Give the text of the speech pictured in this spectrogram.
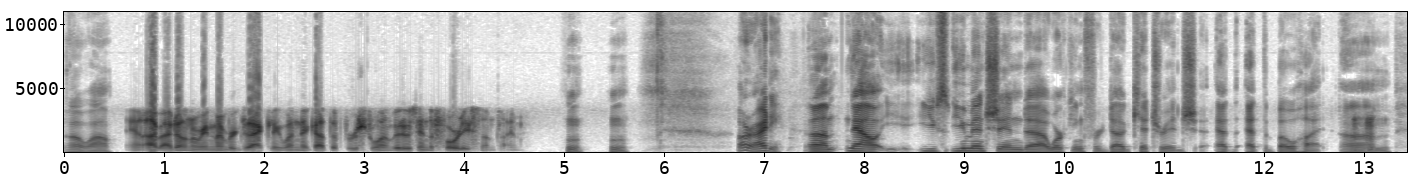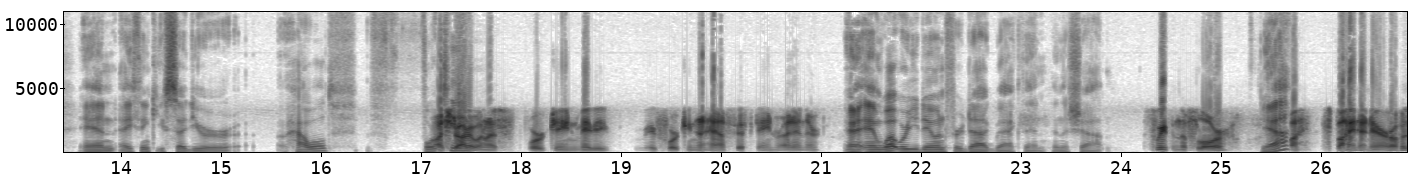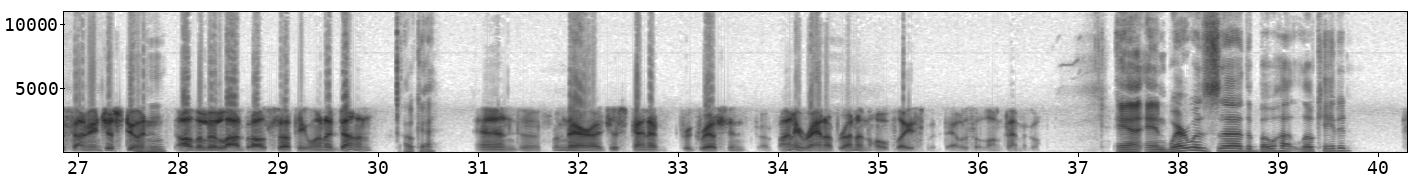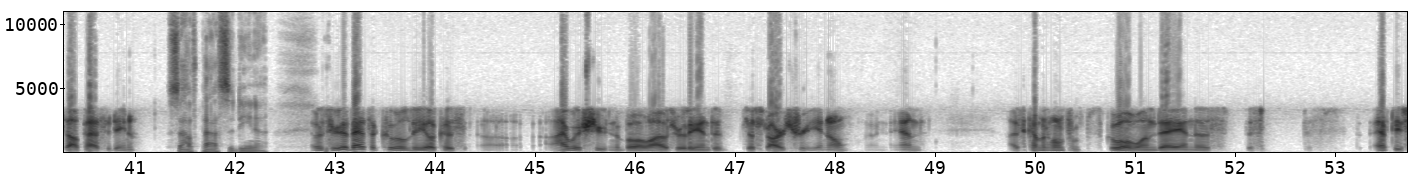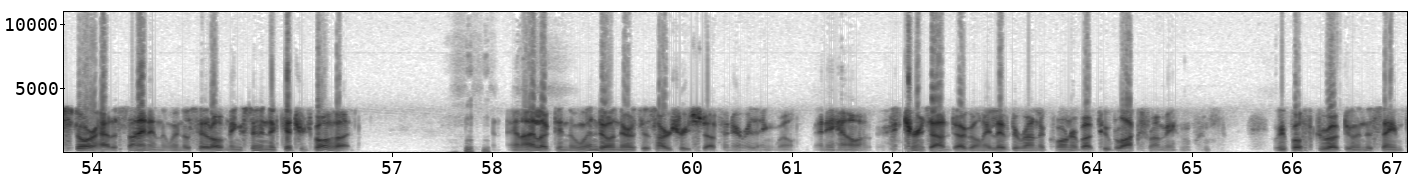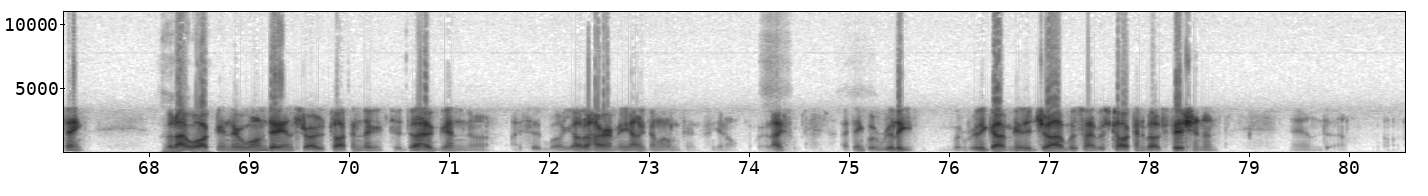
Oh, wow. And I, I don't remember exactly when they got the first one, but it was in the 40s sometime. Alrighty. Um, now you you mentioned uh, working for Doug Kittredge at at the Bow Hut, Mm-hmm. um, and I think you said you were how old? F- Well, I started when I was 14, maybe maybe 14 and a half, 15, right in there. A- and what were you doing for Doug back then in the shop? Sweeping the floor, Yeah. spy- spine and arrows. I mean, just doing Mm-hmm. all the little oddball stuff he wanted done. Okay. And uh, from there, I just kind of progressed and I finally ran up running the whole place, but that was a long time ago. And and where was uh, the Bow Hut located? South Pasadena. South Pasadena. It was that's a cool deal because uh, I was shooting a bow. I was really into just archery, you know. And I was coming home from school one day, and this empty store had a sign in the window said "Opening soon, the Kittredge Bow Hut." and I looked in the window, and there was this archery stuff and everything. Well, anyhow, it turns out Doug only lived around the corner, about two blocks from me. we both grew up doing the same thing. But I walked in there one day and started talking to, to Doug, and uh, I said, "Well, you ought to hire me." I don't, know, you know. But I, I think what really, what really got me the job was I was talking about fishing, and and uh,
